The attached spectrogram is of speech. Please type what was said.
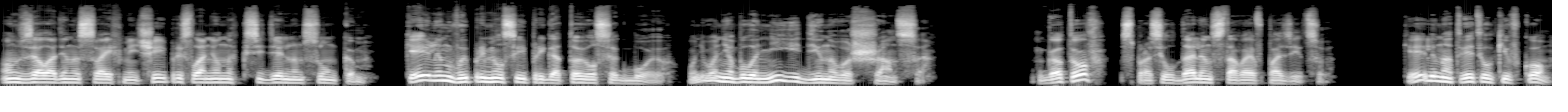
Он взял один из своих мечей, прислоненных к сидельным сумкам. Кейлин выпрямился и приготовился к бою. У него не было ни единого шанса. «Готов?» — спросил Далин, вставая в позицию. Кейлин ответил кивком.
